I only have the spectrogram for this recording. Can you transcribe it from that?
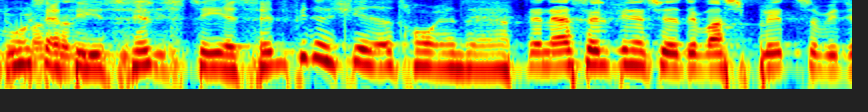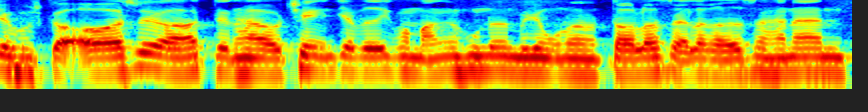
Plus, at det er, selv, det er selvfinansieret, tror jeg, det er. Den er selvfinansieret. Det var Split, så vidt jeg husker også. Og den har jo tjent, jeg ved ikke, hvor mange 100 millioner dollars allerede. Så han er en,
